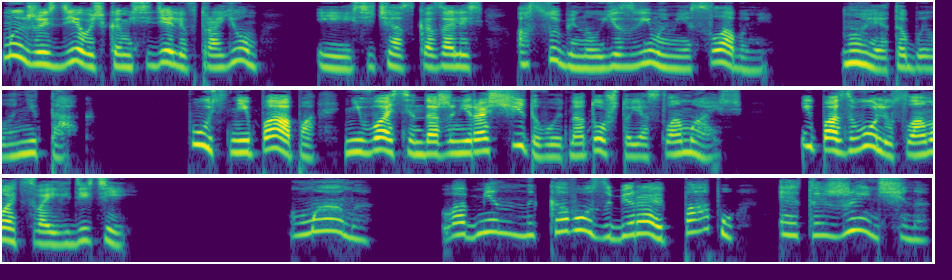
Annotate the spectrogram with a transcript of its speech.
Мы же с девочками сидели втроем и сейчас казались особенно уязвимыми и слабыми. Но это было не так. Пусть ни папа, ни Васин даже не рассчитывают на то, что я сломаюсь, и позволю сломать своих детей. «Мама, в обмен на кого забирает папу эта женщина?»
